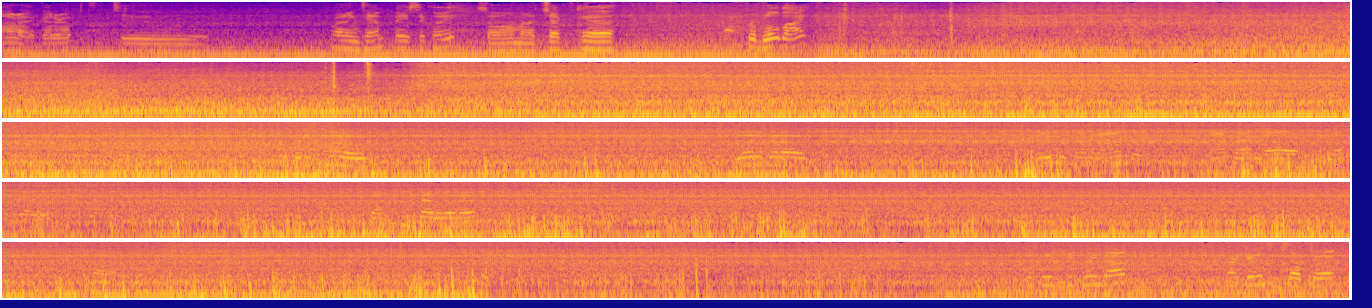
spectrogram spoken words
All right, got her up to running temp basically. So I'm gonna check uh, for blow by. Little bit Just needs to be cleaned up. Start doing some stuff to it.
